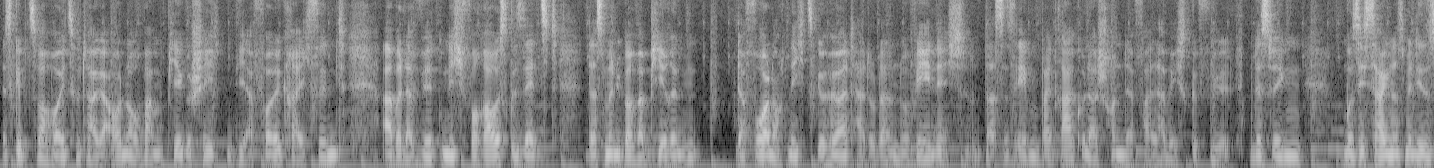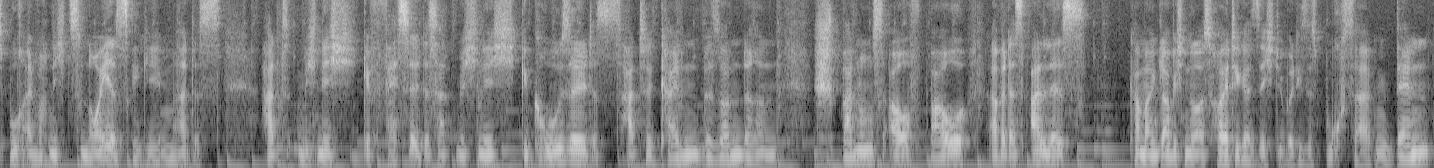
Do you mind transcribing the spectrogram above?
Es gibt zwar heutzutage auch noch Vampirgeschichten, die erfolgreich sind, aber da wird nicht vorausgesetzt, dass man über Vampire davor noch nichts gehört hat oder nur wenig. Und das ist eben bei Dracula schon der Fall, habe ich das Gefühl. Und deswegen muss ich sagen, dass mir dieses Buch einfach nichts Neues gegeben hat. Es hat mich nicht gefesselt, es hat mich nicht gegruselt, es hatte keinen besonderen Spannungsaufbau, aber das alles kann man, glaube ich, nur aus heutiger Sicht über dieses Buch sagen. Denn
